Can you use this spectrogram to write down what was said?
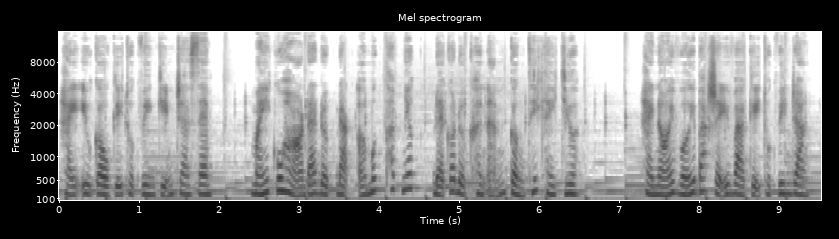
hãy yêu cầu kỹ thuật viên kiểm tra xem máy của họ đã được đặt ở mức thấp nhất để có được hình ảnh cần thiết hay chưa. Hãy nói với bác sĩ và kỹ thuật viên rằng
